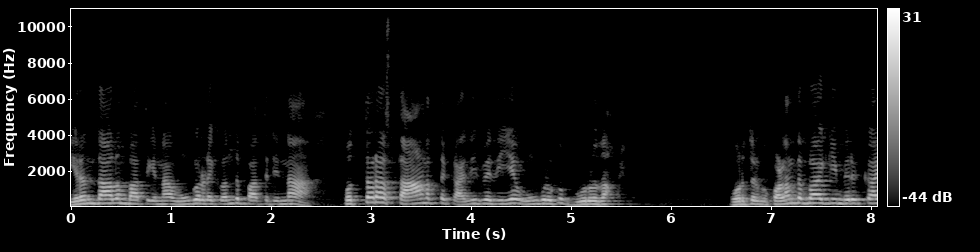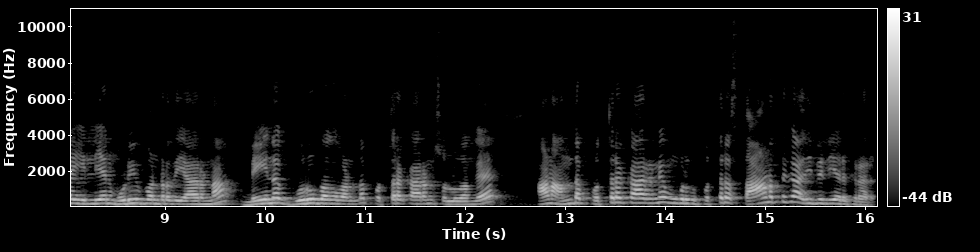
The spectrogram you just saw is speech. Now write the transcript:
இருந்தாலும் பார்த்தீங்கன்னா உங்களுடைய வந்து பார்த்துட்டிங்கன்னா புத்தர ஸ்தானத்துக்கு அதிபதியே உங்களுக்கு குரு தான். ஒருத்தருக்கு குழந்த பாக்கியம் இருக்கா இல்லையான்னு முடிவு பண்ணுறது யாருன்னா மெயினாக குரு பகவான் தான் புத்திரக்காரன்னு சொல்லுவாங்க. ஆனால் அந்த புத்திரக்காரனே உங்களுக்கு புத்திர ஸ்தானத்துக்கு அதிபதியாக இருக்கிறாரு.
